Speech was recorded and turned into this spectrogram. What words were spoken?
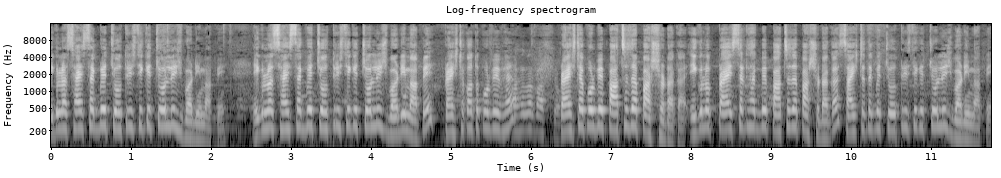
এগুলোর সাইজ থাকবে চৌত্রিশ থেকে চল্লিশ বডি মাপে এগুলোর সাইজ থাকবে চৌত্রিশ থেকে চল্লিশ বডি মাপে প্রাইসটা কত পড়বে ভাই? প্রাইসটা পড়বে পাঁচ হাজার পাঁচশো টাকা। এগুলো প্রাইসটা থাকবে পাঁচ হাজার পাঁচশো টাকা। সাইজটা থাকবে চৌত্রিশ থেকে চল্লিশ বডি মাপে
